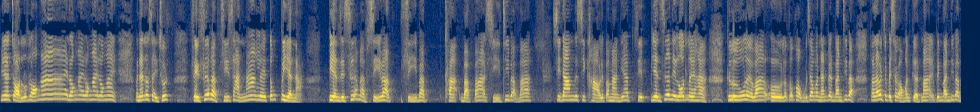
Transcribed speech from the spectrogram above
พี่นาจอดรถร้องไห้ร้องไห้ร้องไห้ร้องไห้วันนั้นเราใส่ชุดใส่เสื้อแบบสีสันมากเลยต้องเปลี่ยนอะเปลี่ยนใส่เสื้อแบบสีแบบสีแบบแบบว่าสีที่แบบว่า สีดำหรือสีขาวอะไรประมาณนี้เปลี่ยนเสื้อในรถเลยค่ะ คือรู้เลยว่า เออ แล้วก็ของพระเจ้าวันนั้นเป็นวันที่แบบตอนแรกเราจะไปฉลองวันเกิดมาเป็นวันที่แบบ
